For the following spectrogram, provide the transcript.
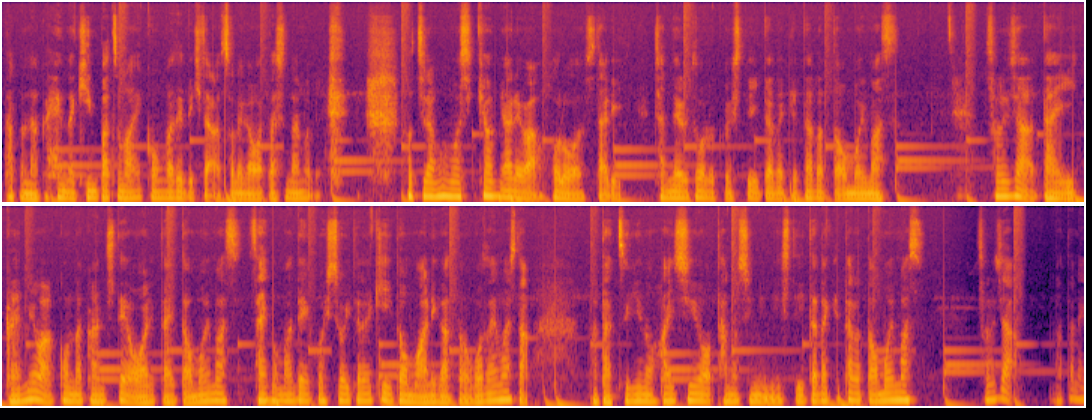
多分なんか変な金髪のアイコンが出てきたらそれが私なので こちらももし興味あればフォローしたり、チャンネル登録していただけたらと思います。それじゃあ第1回目はこんな感じで終わりたいと思います。最後までご視聴いただきどうもありがとうございました。また次の配信を楽しみにしていただけたらと思います。それじゃあ、またね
